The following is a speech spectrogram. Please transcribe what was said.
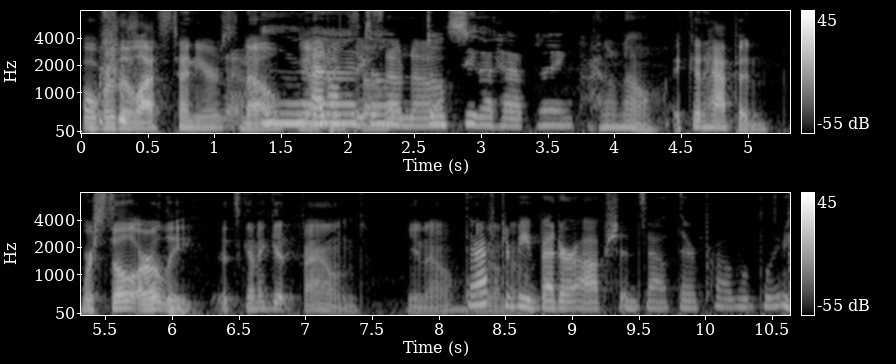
over the last ten years? No, You I don't don't think so, no. Don't see that happening. I don't know. It could happen. We're still early. It's gonna get found. You know. there I have to know. be better options out there, probably.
